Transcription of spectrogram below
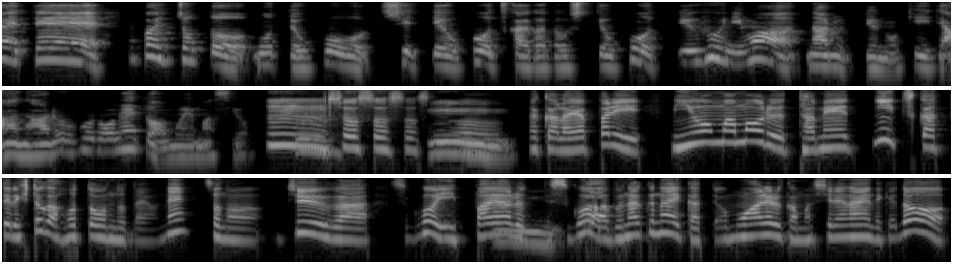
えて、やっぱりちょっと持っておこう、知っておこう、使い方を知っておこうっていうふうにはなるっていうのを聞いて、あ、なるほどね、とは思いますよ。うん、うん。そうそうそうそう、うん。だからやっぱり身を守るために使ってる人がほとんどだよね。その銃がすごいいっぱいあるってすごい危なくないかって思われるかもしれないんだけど、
